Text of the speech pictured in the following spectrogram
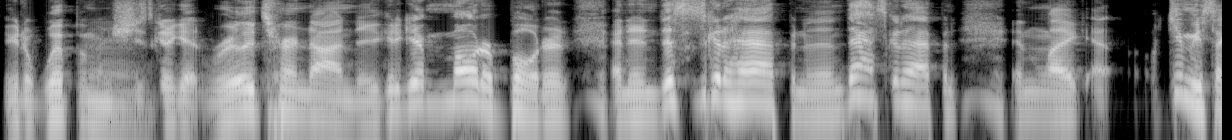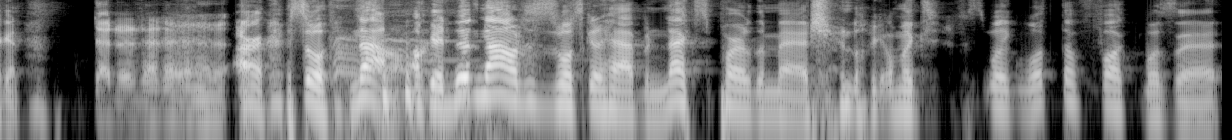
You're gonna whip him, and Mm. she's gonna get really turned on. You're gonna get motorboated, and then this is gonna happen, and then that's gonna happen, and like. Give me a second. All right, so now, okay, now this is what's gonna happen. Next part of the match, and like I'm like, like what the fuck was that?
